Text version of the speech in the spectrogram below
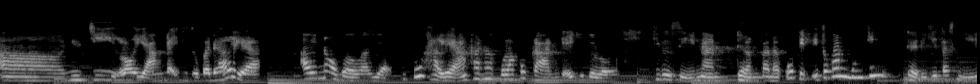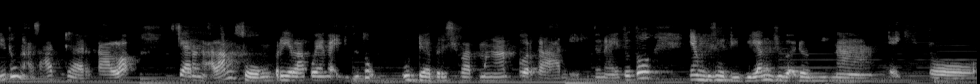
uh, nyuci loyang kayak gitu. Padahal ya I know bahwa ya itu hal yang akan aku lakukan kayak gitu loh. Gitu sih. Nah dalam tanda kutip itu kan mungkin dari kita sendiri tuh nggak sadar kalau secara nggak langsung perilaku yang kayak gitu tuh udah bersifat mengatur kan kayak gitu. Nah itu tuh yang bisa dibilang juga dominan kayak gitu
